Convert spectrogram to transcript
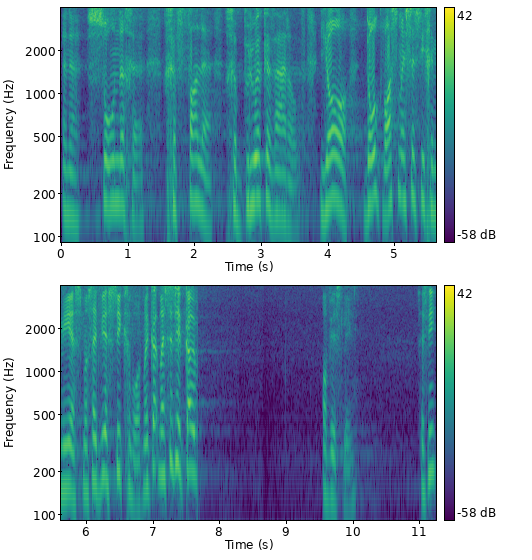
in 'n sondige, gefalle, gebroke wêreld. Ja, dalk was my sussie genees, maar sy het weer siek geword. My my sussie het COVID. Obviously. Sy is nie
